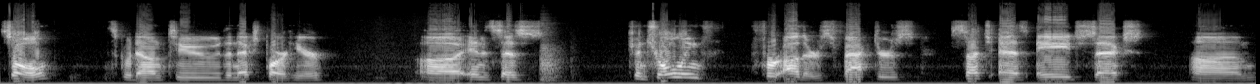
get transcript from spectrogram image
So, let's go down to the next part here. Uh, and it says, controlling for others factors such as age, sex, um,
